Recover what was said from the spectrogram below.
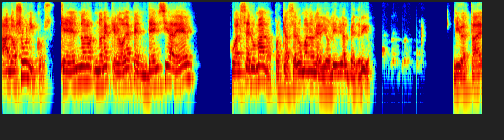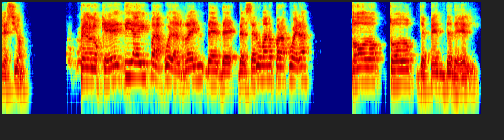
A los únicos que Él no, le creó dependencia de Él fue al ser humano, porque al ser humano le dio libre albedrío, libertad de elección. Pero lo que es de ahí para afuera, el reino de, del ser humano para afuera, todo, todo depende de él.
